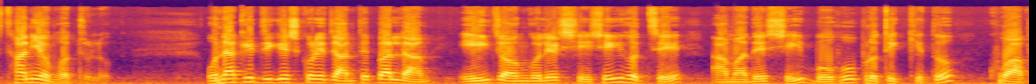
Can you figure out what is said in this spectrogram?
স্থানীয় ভদ্রলোক। ওনাকে জিজ্ঞেস করে জানতে পারলাম, এই জঙ্গলের শেষেই হচ্ছে আমাদের সেই বহু প্রতীক্ষিত খোয়াব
